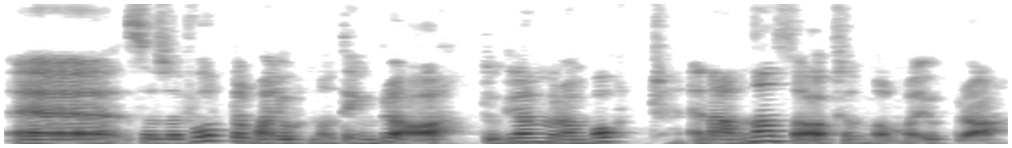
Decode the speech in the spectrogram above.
Eh, så så fort de har gjort någonting bra, då glömmer de bort en annan sak som de har gjort bra.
